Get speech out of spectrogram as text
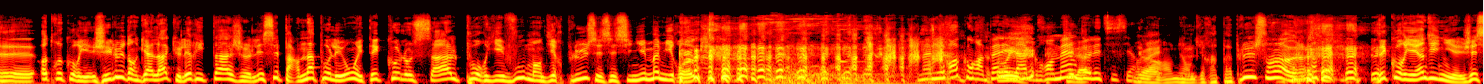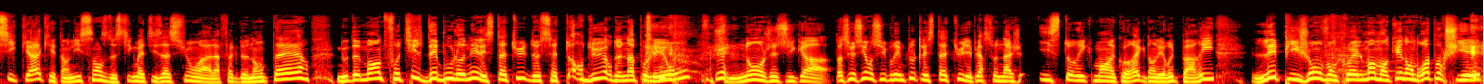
Euh, autre courrier. J'ai lu dans Gala que l'héritage laissé par Napoléon était colossal. Pourriez-vous m'en dire plus? Et c'est signé Mamie Rock. Mamie Rock, on rappelle, Oui. est la grand-mère de Laetitia. Ouais. Alors, on n'en dira pas plus. hein. Des courriers indignés. Jessica, qui est en licence de stigmatisation à la fac de Nanterre, nous demande faut-il déboulonner les statues de cette ordure de Napoléon? Je dis, Non, Jessica. Parce que si on supprime toutes les statues des personnages historiquement incorrects dans les rues de Paris, les pigeons vont cruellement manquer d'endroits pour chier.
